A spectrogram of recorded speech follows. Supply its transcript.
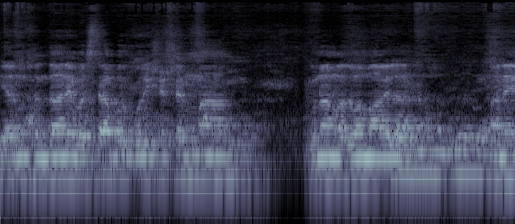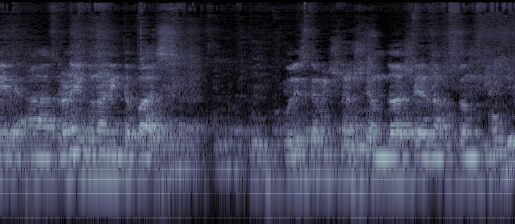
એ અનુસંધાને વસ્ત્રાપુર પોલીસ સ્ટેશનમાં ગુના નોંધવામાં આવેલા અને આ ત્રણેય ગુનાની તપાસ પોલીસ કમિશનર શ્રી અમદાવાદ શહેરના હુકમથી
